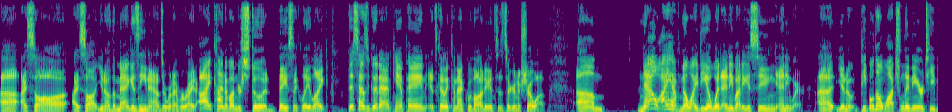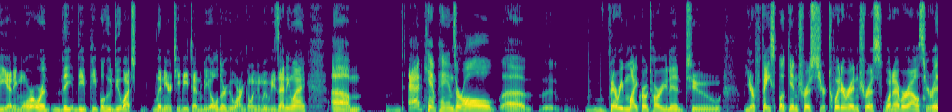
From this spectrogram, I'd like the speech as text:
Uh, I saw I saw you know the magazine ads or whatever, right? I kind of understood basically like this has a good ad campaign. It's going to connect with audiences. They're going to show up. Um, now I have no idea what anybody is seeing anywhere. Uh, you know, people don't watch linear TV anymore, or the the people who do watch linear TV tend to be older who aren't going to movies anyway. Um, ad campaigns are all uh, very micro targeted to your Facebook interests, your Twitter interests, whatever else, your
